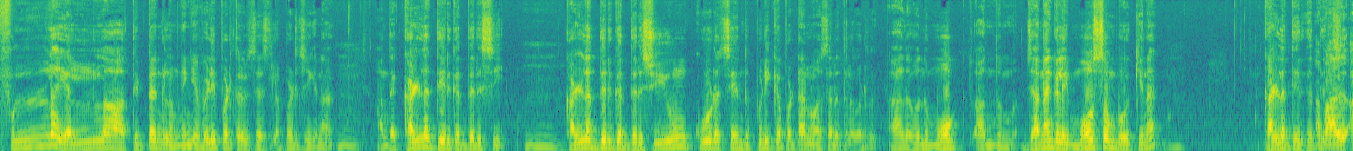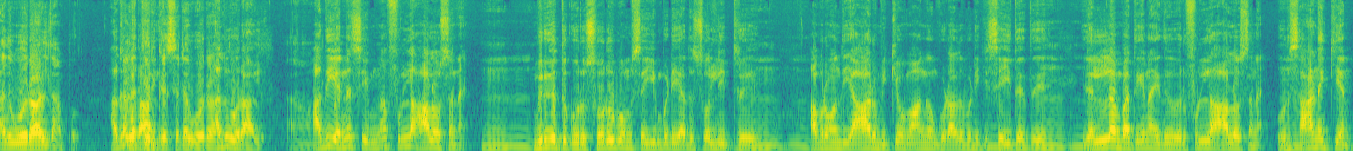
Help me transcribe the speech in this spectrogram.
ஃபுல்லா எல்லா திட்டங்களும் நீங்க வெளிப்படுத்துற விசேஷத்துல படிச்சீங்கன்னா அந்த கள்ள தீர்க்கதரிசி ம். கள்ள தீர்க்கதரிசியும் கூட சேர்ந்து பிடிக்கப்பட்டான்னு வசனத்துல வருது. அதை வந்து மோ அந்த ஜனங்களை மோசம் போக்கின கள்ள தீர்க்க அது ஒரு ஆள் தான் அப்போ. அது ஒரு அது ஒரு ஆளு. அது என்ன செய்யும்னா ஃபுல்லா ஆலோசனை. மிருகத்துக்கு ஒரு சொரூபம் செய்யும்படி அதை சொல்லிட்டு அப்புறம் வந்து யாரும் விற்க வாங்க கூடாதபடிக்கு செய்தது. இதெல்லாம் பாத்தீங்கன்னா இது ஒரு ஃபுல்லா ஆலோசனை. ஒரு சாணக்கியன்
